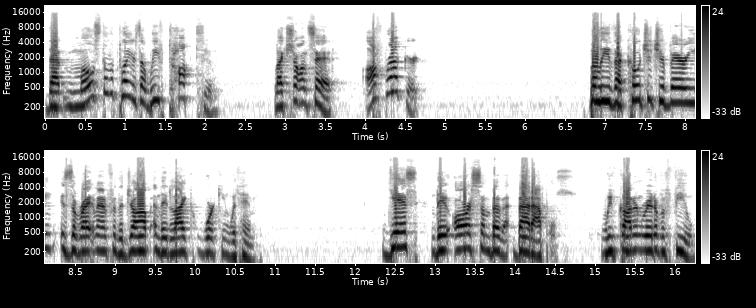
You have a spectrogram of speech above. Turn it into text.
that most of the players that we've talked to, like Sean said, off record, believe that Coach Echeverry is the right man for the job and they like working with him. Yes, there are some bad apples. We've gotten rid of a few.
